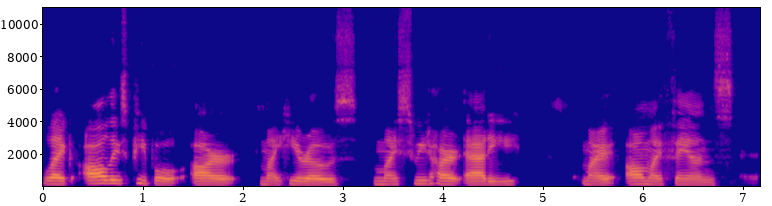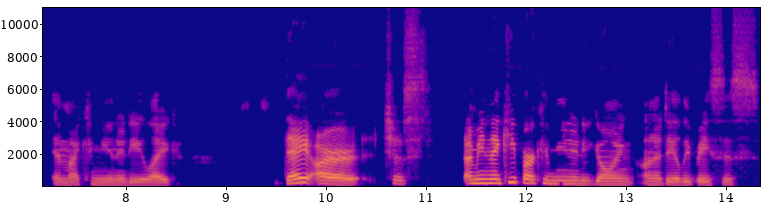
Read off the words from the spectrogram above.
Like all these people are my heroes. My sweetheart, Addie, my all my fans in my community like they are just i mean they keep our community going on a daily basis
